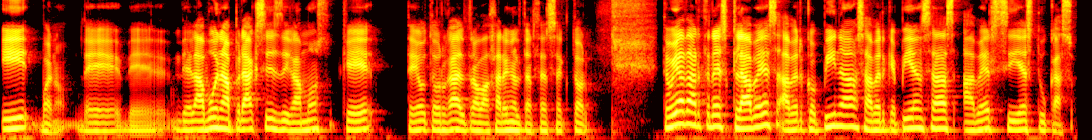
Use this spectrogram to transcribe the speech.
y, bueno, de, la buena praxis, digamos, que te otorga el trabajar en el tercer sector. Te voy a dar tres claves, a ver qué opinas, a ver qué piensas, a ver si es tu caso.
